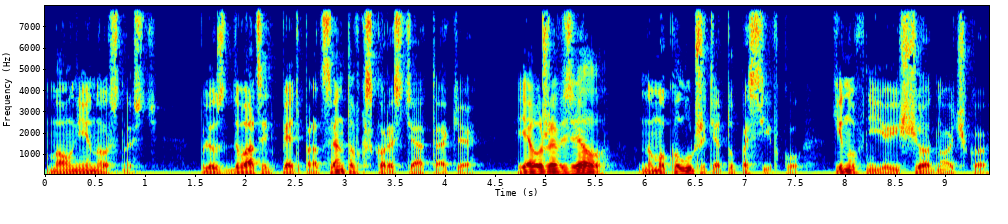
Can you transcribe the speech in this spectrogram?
Молниеносность. Плюс 25% к скорости атаки. Я уже взял, но мог улучшить эту пассивку, кинув в нее еще одно очко.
